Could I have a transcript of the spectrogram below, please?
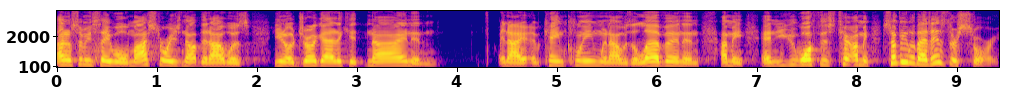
I know some of you say, well, my story is not that I was, you know, drug addict at nine and and I came clean when I was 11. And I mean, and you walk this. I mean, some people that is their story.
